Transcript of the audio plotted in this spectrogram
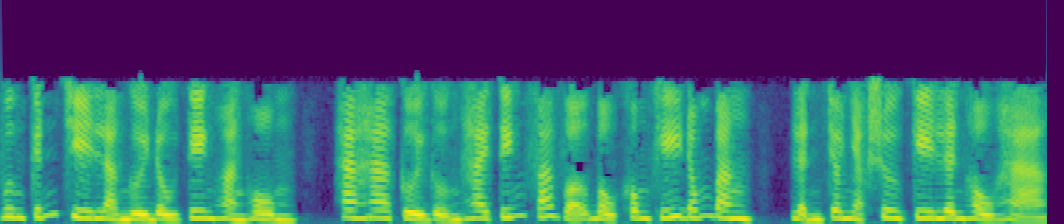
Vương Kính Chi là người đầu tiên hoàng hồn, ha ha cười gượng hai tiếng phá vỡ bầu không khí đóng băng, lệnh cho nhạc sư kia lên hầu hạ,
